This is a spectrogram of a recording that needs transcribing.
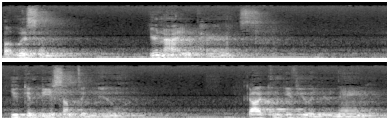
But listen, you're not your parents. You can be something new. God can give you a new name.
